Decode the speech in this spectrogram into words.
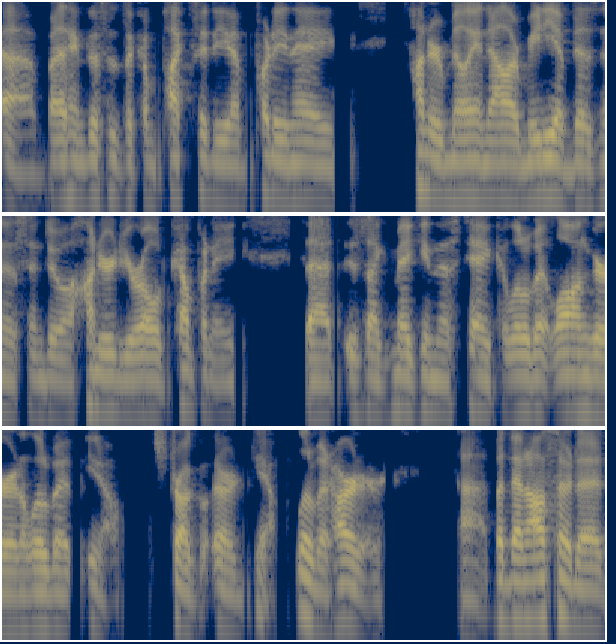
Uh, but I think this is the complexity of putting a hundred million dollar media business into a hundred year old company that is like making this take a little bit longer and a little bit you know struggle or you know a little bit harder. Uh, but then also to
